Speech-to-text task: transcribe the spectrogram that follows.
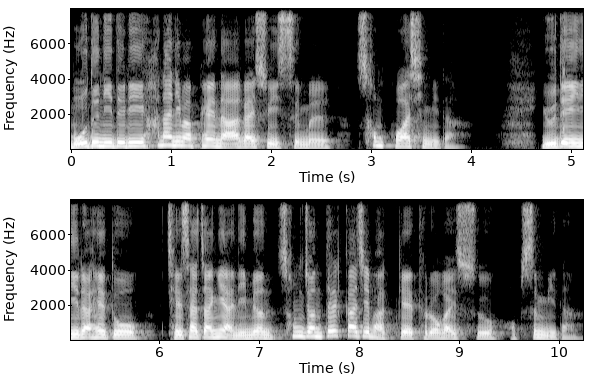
모든 이들이 하나님 앞에 나아갈 수 있음을 선포하십니다. 유대인이라 해도 제사장이 아니면 성전 뜰까지 밖에 들어갈 수 없습니다.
